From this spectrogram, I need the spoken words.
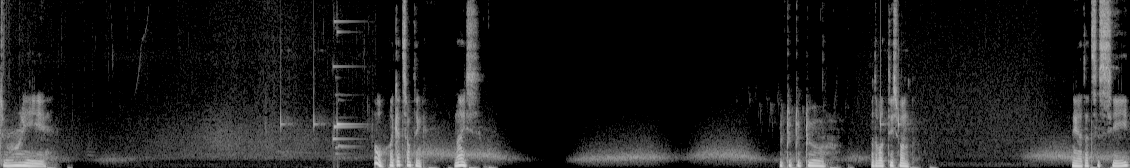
three. Oh, I get something. Nice. Do, do, do. What about this one? Yeah, that's a seed.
